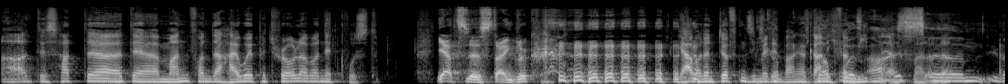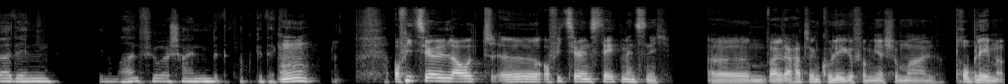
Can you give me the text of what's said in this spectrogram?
Ah, das hat der, der Mann von der Highway Patrol aber nicht gewusst. Ja, das ist dein Glück. ja, aber dann dürften sie mir den Wagen ja gar glaub, nicht vermieten USA erstmal, oder? Ähm, über den, den normalen Führerschein mit abgedeckt. Mhm. Offiziell laut äh, offiziellen Statements nicht. Ähm, weil da hatte ein Kollege von mir schon mal Probleme.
